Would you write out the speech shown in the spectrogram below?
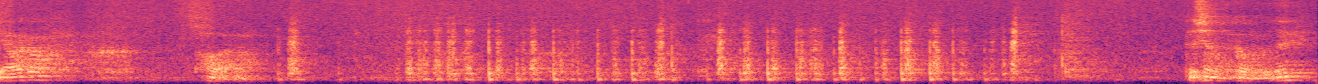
Jakob Højer. Det ser nok godt ud, ikke?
